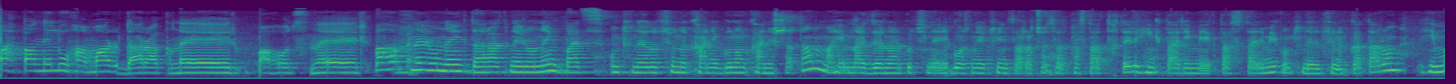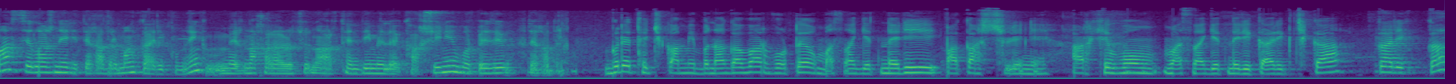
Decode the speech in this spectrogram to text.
պահպանելու համար դարակներ պահոցներ պահոցներ ունենք դարակներ ունենք բայց ընդունելությունը քանի գնում քանի շատանում է հիմնարկ ձեռնարկությունների գործունեությունից առաջացած փաստաթղթերը 5 տարի 1 10 տարի 1 ընդունելությունը կատարում հիմա սելաժների տեղադրման կարիք ունենք մեր նախարարությունը արդեն դիմել է Խախշինին, որպեսզի տեղադրի։ Գրեթե չկա մի բնակավար, որտեղ մասնագետների պակաս չլինի։ Արխիվում մասնագետների կարիք չկա, կարիք կա,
